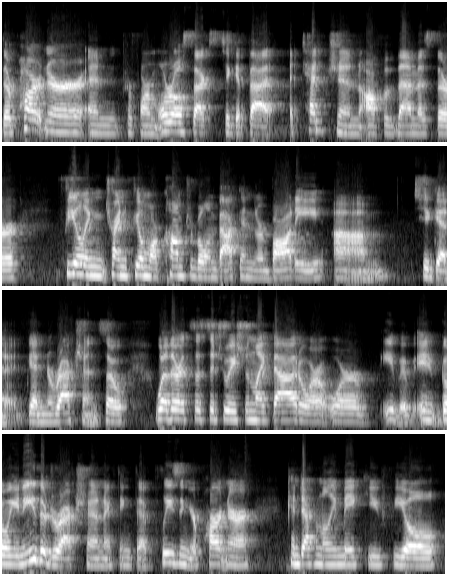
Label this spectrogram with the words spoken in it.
their partner and perform oral sex to get that attention off of them as they're feeling trying to feel more comfortable and back in their body um, to get it get an erection. So whether it's a situation like that or or even going in either direction i think that pleasing your partner can definitely make you feel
